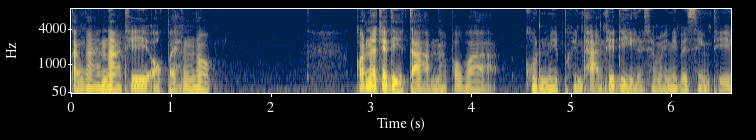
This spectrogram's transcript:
ต่างๆนานาที่ออกไปข้างนอก ก็น่าจะดีตามนะ เพราะว่าคุณมีพื้นฐานที่ดีใช่ไหมนี่เป็นสิ่งที่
